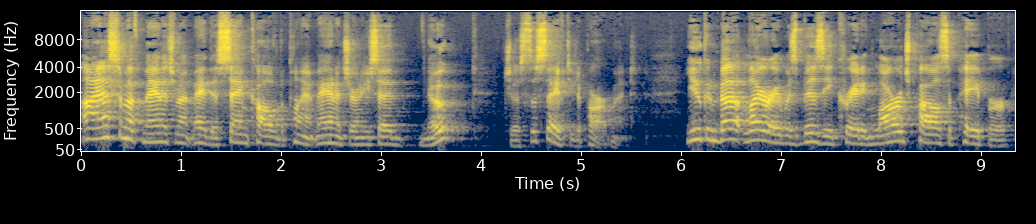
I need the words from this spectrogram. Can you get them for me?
I asked him if management made the same call to the plant manager, and he said, Nope, just the safety department. You can bet Larry was busy creating large piles of paper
